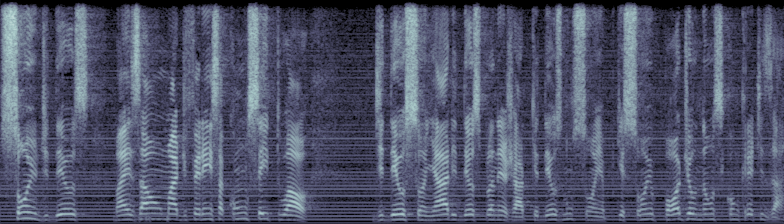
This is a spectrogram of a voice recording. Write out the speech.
sonho de Deus, mas há uma diferença conceitual de Deus sonhar e Deus planejar, porque Deus não sonha, porque sonho pode ou não se concretizar.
